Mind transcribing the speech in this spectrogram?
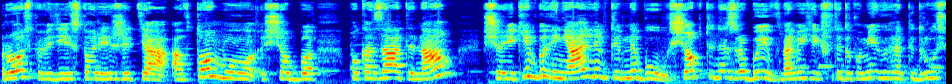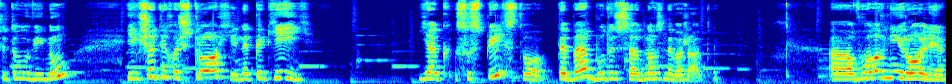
розповіді історії життя, а в тому, щоб показати нам, що яким би геніальним ти б не був, що б ти не зробив, навіть якщо ти допоміг виграти Другу світову війну, якщо ти хоч трохи не такий, як суспільство, тебе будуть все одно зневажати. В головній ролі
